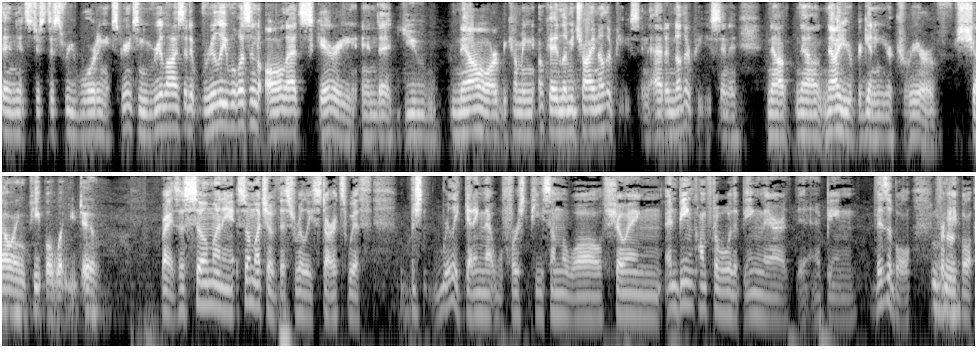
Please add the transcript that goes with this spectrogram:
then it's just this rewarding experience and you realize that it really wasn't all that scary and that you now are becoming okay let me try another piece and add another piece and it, now now now you're beginning your career of showing people what you do. Right so so many so much of this really starts with just really getting that first piece on the wall showing and being comfortable with it being there and it being visible for mm-hmm. people.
